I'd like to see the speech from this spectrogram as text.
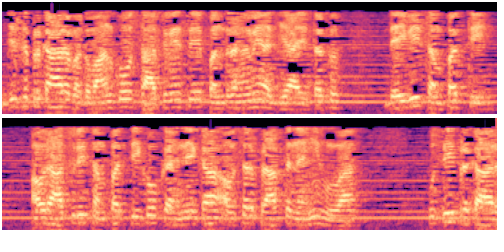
जिस प्रकार भगवान को सातवें से पंद्रहवें अध्याय तक देवी संपत्ति और आसुरी संपत्ति को कहने का अवसर प्राप्त नहीं हुआ, उसी प्रकार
